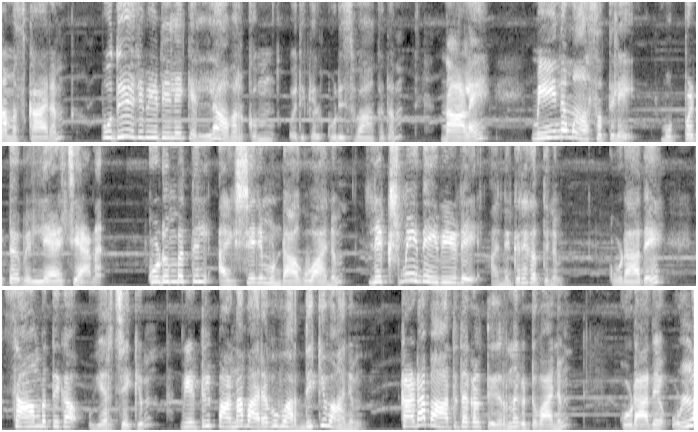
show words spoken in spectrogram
നമസ്കാരം. പുതിയൊരു വീഡിയോയിലേക്ക് എല്ലാവർക്കും ഒരിക്കൽ കൂടി സ്വാഗതം. നാളെ മീനമാസത്തിലെ മുപ്പട്ട് വെള്ളിയാഴ്ചയാണ്. കുടുംബത്തിൽ ഐശ്വര്യമുണ്ടാകുവാനും ലക്ഷ്മി ദേവിയുടെ അനുഗ്രഹത്തിനും കൂടാതെ സാമ്പത്തിക ഉയർച്ചയ്ക്കും വീട്ടിൽ പണവരവ് വർദ്ധിക്കുവാനും കടബാധ്യതകൾ തീർന്നു കിട്ടുവാനും കൂടാതെ ഉള്ള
